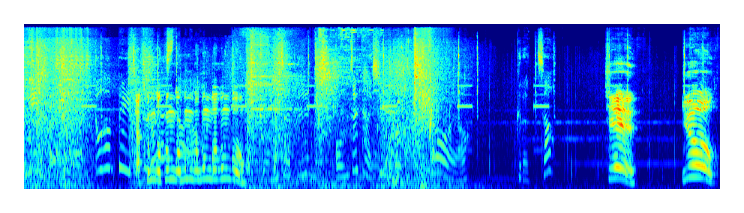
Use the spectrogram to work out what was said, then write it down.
우리의 이야기가 또 한 페이지 야 금고 금고 늘어났어요. 금고 금고 금고 명작은 언제 다시 읽어도 부끄러워요. 그렇죠? 7 6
